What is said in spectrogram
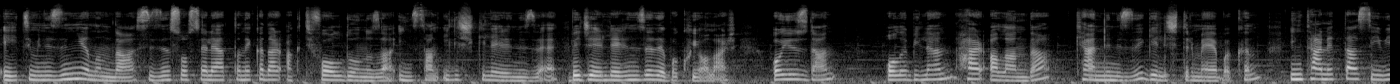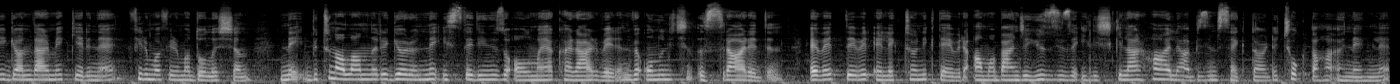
eğitiminizin yanında sizin sosyal hayatta ne kadar aktif olduğunuza, insan ilişkilerinize, becerilerinize de bakıyorlar. O yüzden olabilen her alanda kendinizi geliştirmeye bakın. İnternetten CV göndermek yerine firma firma dolaşın. Ne bütün alanları görün, ne istediğinizi olmaya karar verin ve onun için ısrar edin. Evet devir elektronik devri ama bence yüz yüze ilişkiler hala bizim sektörde çok daha önemli.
